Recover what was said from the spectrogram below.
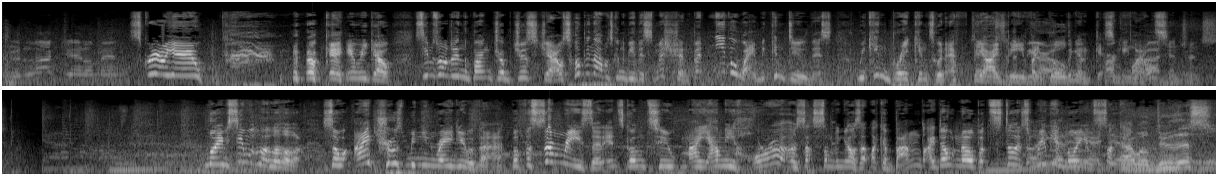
Good luck, gentlemen. Screw you! okay, here we go. Seems we're not doing the bank job just yet. I was hoping that was going to be this mission, but either way, we can do this. We can break into an FBI B like building and get some files. Entrance. Look, you see, look, look, look, look. So I chose Minion Radio there, but for some reason it's gone to Miami Horror. Or is that something else? Is that like a band? I don't know, but still, it's really annoying and sucky. Yeah, we'll do this.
